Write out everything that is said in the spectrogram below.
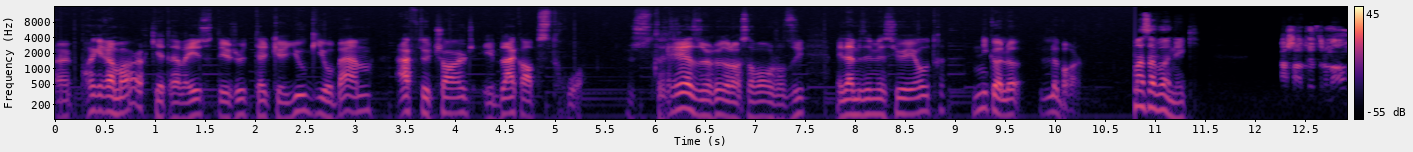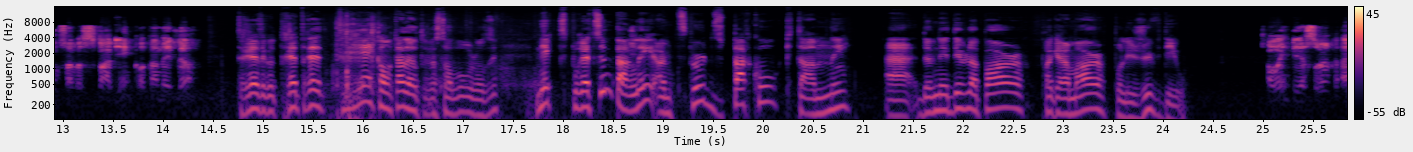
un programmeur qui a travaillé sur des jeux tels que Yu-Gi-Oh! Bam, After Charge et Black Ops 3. Je suis très heureux de le recevoir aujourd'hui, mesdames et messieurs et autres, Nicolas Lebrun. Comment ça va, Nick? Enchanté tout le monde, ça va super bien, content d'être là. Très, très, très, très content de te recevoir aujourd'hui. Nick, tu pourrais-tu me parler un petit peu du parcours qui t'a amené à devenir développeur, programmeur pour les jeux vidéo? Oui, bien sûr. Euh,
